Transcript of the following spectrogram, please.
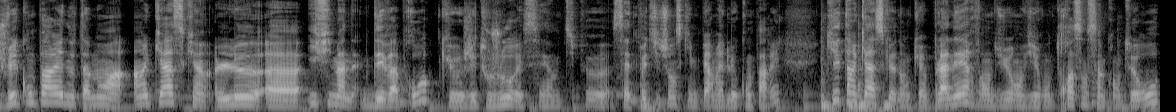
Je vais comparer notamment à un casque, le euh, Ifiman Deva Pro, que j'ai toujours, et c'est un petit peu cette petite chance qui me permet de le comparer, qui est un casque donc planaire, vendu environ 350 euros,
